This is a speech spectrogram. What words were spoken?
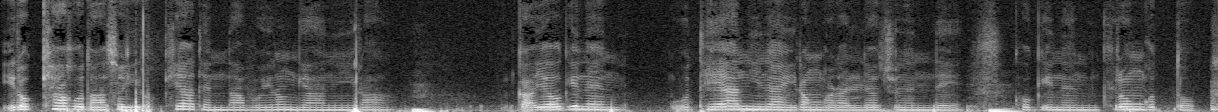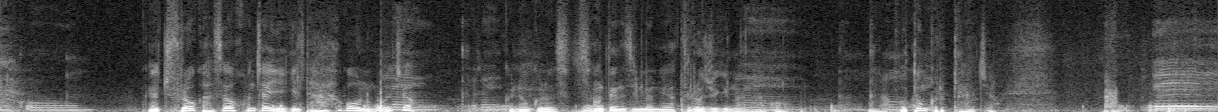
이렇게 하고 나서 이렇게 해야 된다 뭐 이런 게 아니라 음. 그러니까 여기는 뭐 대안이나 이런 걸 알려주는데 음. 거기는 그런 것도 없고 그냥 주로 가서 혼자 얘기를 다 하고 오는 거죠. 네, 그래 그냥 그런 성대는 설명 그냥 들어주기만 네, 하고 음, 그런 보통 거. 그렇게 하죠. 내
